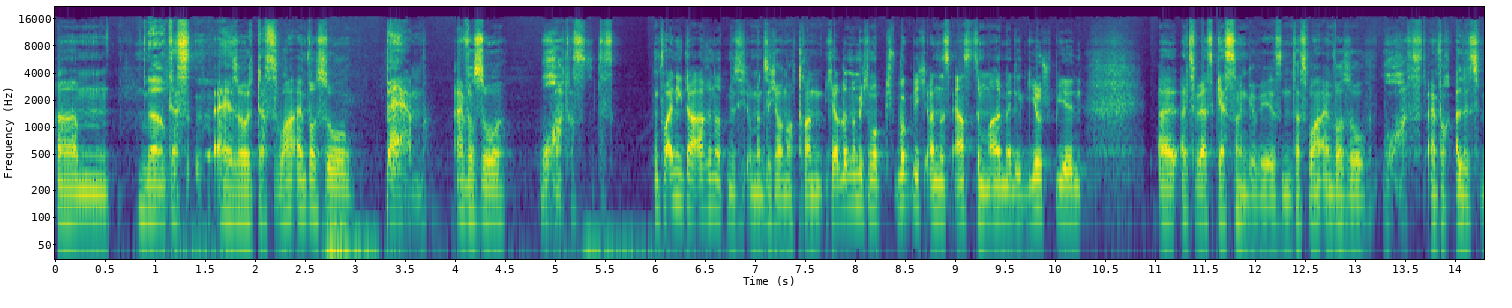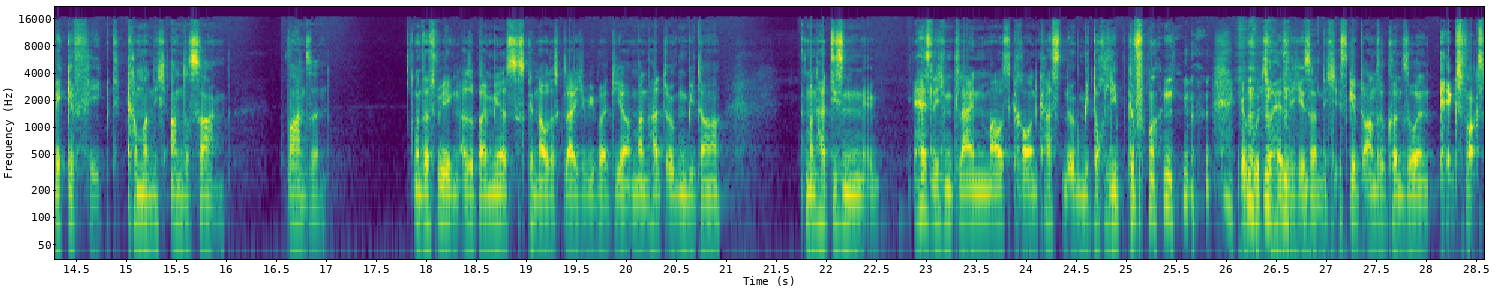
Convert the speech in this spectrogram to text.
Ähm, Ja. das, also, das war einfach so, bam. Einfach so, boah, das, das. Und vor allen Dingen, da erinnert man sich, man sich auch noch dran. Ich erinnere mich wirklich, wirklich an das erste Mal Metal Gear spielen, als wäre es gestern gewesen. Das war einfach so, boah, das ist einfach alles weggefegt. Kann man nicht anders sagen. Wahnsinn. Und deswegen, also bei mir ist es genau das gleiche wie bei dir. Man hat irgendwie da, man hat diesen hässlichen kleinen mausgrauen Kasten irgendwie doch lieb gewonnen. ja gut, so hässlich ist er nicht. Es gibt andere Konsolen, Xbox,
